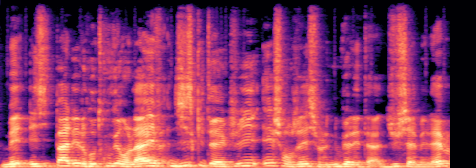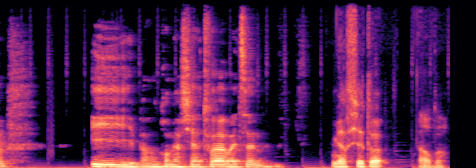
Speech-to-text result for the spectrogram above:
Mais n'hésite pas à aller le retrouver en live, discuter avec lui, échanger sur le nouvel état du CHMLM. Et ben, un grand merci à toi, Watson. Merci à toi. Au revoir.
